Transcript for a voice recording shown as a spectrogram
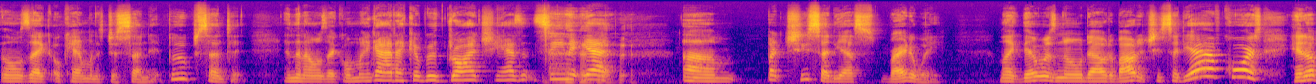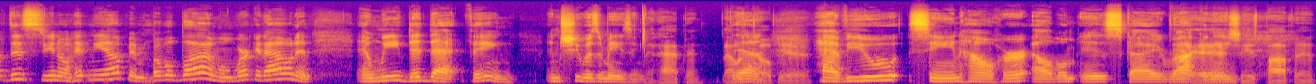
I was like, okay, I'm going to just send it. Boop, sent it. And then I was like, oh my God, I could withdraw it. She hasn't seen it yet. um, but she said yes right away. Like there was no doubt about it. She said, "Yeah, of course. Hit up this, you know, hit me up and blah blah blah, and we'll work it out." And and we did that thing, and she was amazing. It happened. That was dope. Yeah. Have you seen how her album is skyrocketing? Yeah, she is popping.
